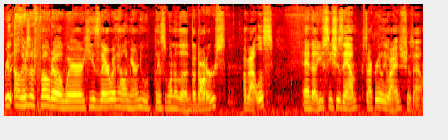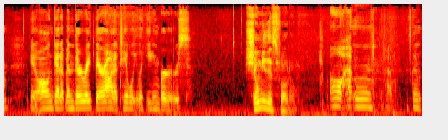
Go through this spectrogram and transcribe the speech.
Really? Oh, there's a photo where he's there with Helen Mirren, who plays one of the, the daughters of Atlas, and uh, you see Shazam, Zachary Levi, Shazam, you know, all in get up, and they're right there on a table, like eating burgers. Show me this photo. Oh, I, mm, it's gonna.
